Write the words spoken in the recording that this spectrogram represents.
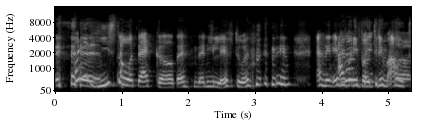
Did he still with that girl that, that he left with? and then and then everybody voted him out.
